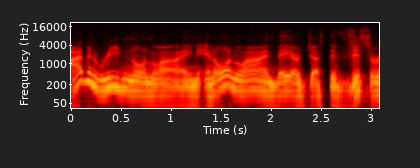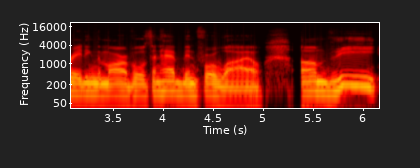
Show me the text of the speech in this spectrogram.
I've been reading online, and online they are just eviscerating the Marvels and have been for a while. Um, the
